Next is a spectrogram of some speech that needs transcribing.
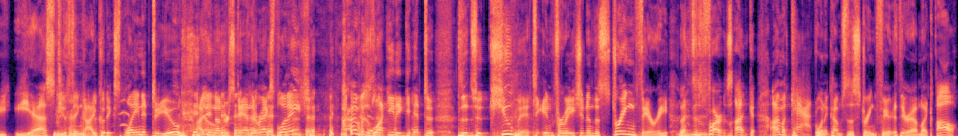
Y- Yes. Do you think I could explain it to you? I didn't understand their explanation. I was lucky to get to the, the qubit information in the string theory. That's as far as I can. I'm a cat when it comes to the string theory. I'm like, oh,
